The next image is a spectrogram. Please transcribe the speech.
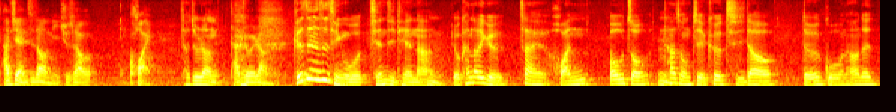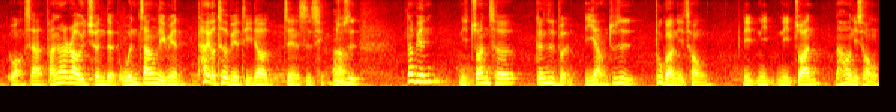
他既然知道你就是要快。他就让你，他就会让你。可是这件事情，我前几天呢，有看到一个在环欧洲，他从捷克骑到德国，然后再往下，反正他绕一圈的文章里面，他有特别提到这件事情，就是那边你专车跟日本一样，就是不管你从你你你专，然后你从。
